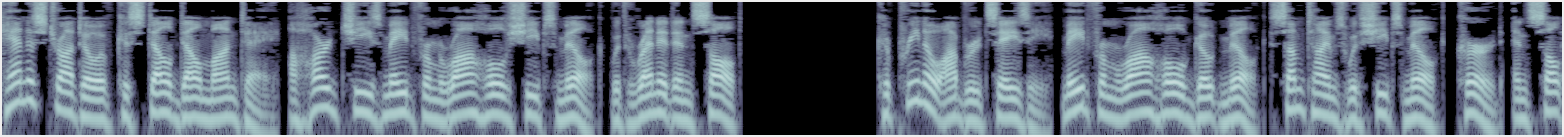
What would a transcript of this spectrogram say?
Canestrato of Castel del Monte, a hard cheese made from raw whole sheep's milk, with rennet and salt. Caprino abruzzese, made from raw whole goat milk sometimes with sheep's milk, curd, and salt.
